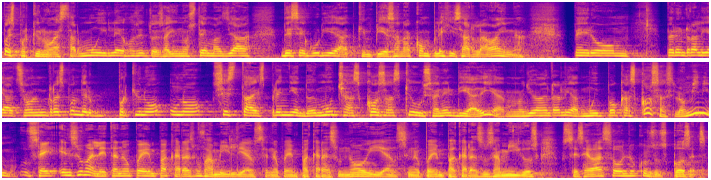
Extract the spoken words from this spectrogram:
pues porque uno va a estar muy lejos, entonces hay unos temas ya de seguridad que empiezan a complejizar la vaina. Pero, pero en realidad son responder, porque uno, uno se está desprendiendo de muchas cosas que usa en el día a día. Uno lleva en realidad muy pocas cosas, lo mínimo. Usted en su maleta no puede empacar a su familia, usted no puede empacar a su novia, usted no puede empacar a sus amigos, usted se va solo con sus cosas.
